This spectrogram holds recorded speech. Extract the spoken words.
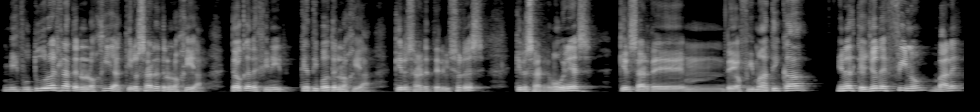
Mi futuro es la tecnología, quiero saber de tecnología. Tengo que definir qué tipo de tecnología. Quiero saber de televisores, quiero saber de móviles, quiero saber mm, de, ofimática. Y una vez que yo defino, ¿vale?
